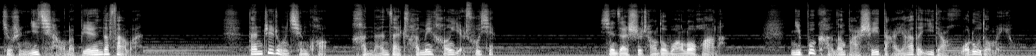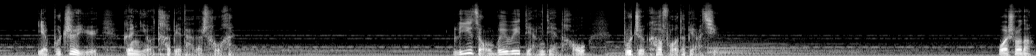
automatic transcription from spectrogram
就是你抢了别人的饭碗，但这种情况很难在传媒行业出现。现在市场都网络化了，你不可能把谁打压的一点活路都没有，也不至于跟你有特别大的仇恨。李总微微点了点头，不置可否的表情。我说道：“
